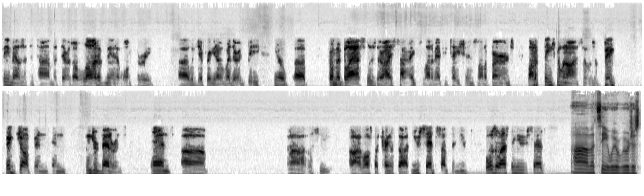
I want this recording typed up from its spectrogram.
females at the time, but there was a lot of men at one three uh, with different, you know, whether it be you know uh, from a blast lose their eyesight, a lot of amputations, a lot of burns, a lot of things going on. So it was a big, big jump in in injured veterans, and. Uh, uh, let's see. Oh, I lost my train of thought. You said something. You what was the last thing you said? Um, let's see. We were, we were just,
